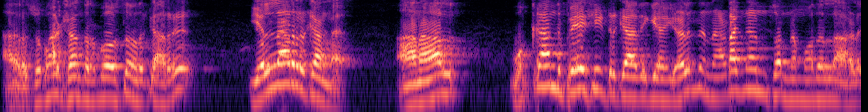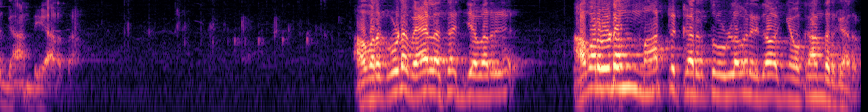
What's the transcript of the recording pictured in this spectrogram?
அதில் சுபாஷ் சந்திர போஸும் இருக்காரு. எல்லாரும் இருக்காங்க. ஆனால் உட்கார்ந்து பேசிட்டு இருக்காதீங்க. எழுந்து நடங்கன்னு சொன்ன முதல்ல ஆளு காந்தியார் தான். அவர் கூட வேலை செஞ்சவர் அவருடன் மாற்று கருத்து உள்ளவர் ஏதோ இங்க உட்கார்ந்துருக்காரு.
